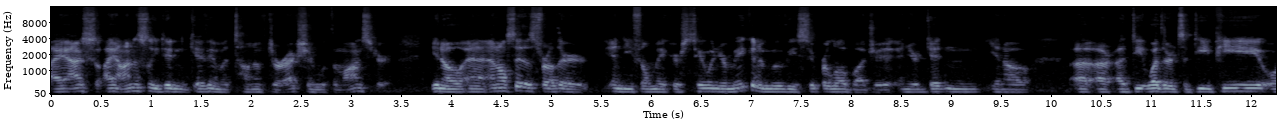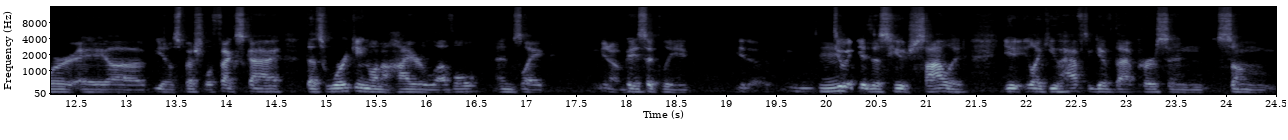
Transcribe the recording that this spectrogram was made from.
i actually i honestly didn't give him a ton of direction with the monster. You know and, and i'll say this for other indie filmmakers too when you're making a movie super low budget and you're getting you know a, a D, whether it's a DP or a uh, you know special effects guy that's working on a higher level and it's like you know basically you know mm-hmm. doing you this huge solid, you like you have to give that person some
